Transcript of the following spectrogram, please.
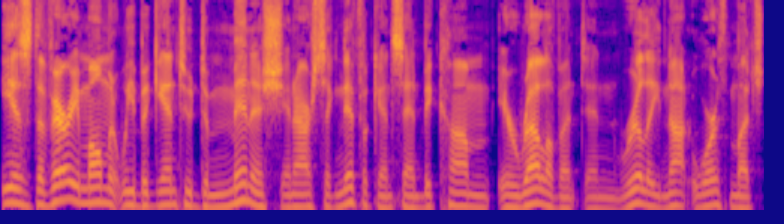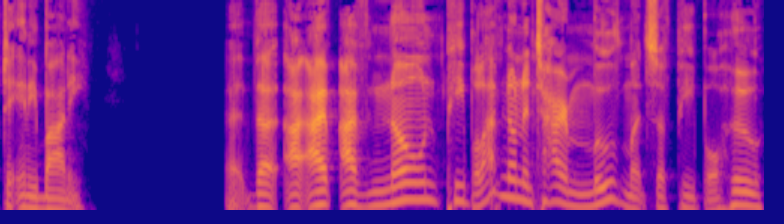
is the very moment we begin to diminish in our significance and become irrelevant and really not worth much to anybody. Uh, the I, I've known people, I've known entire movements of people who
